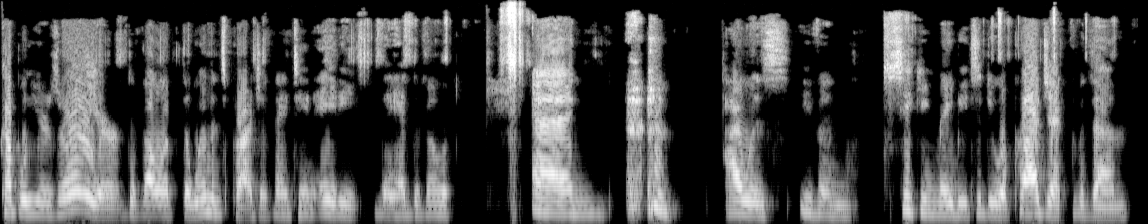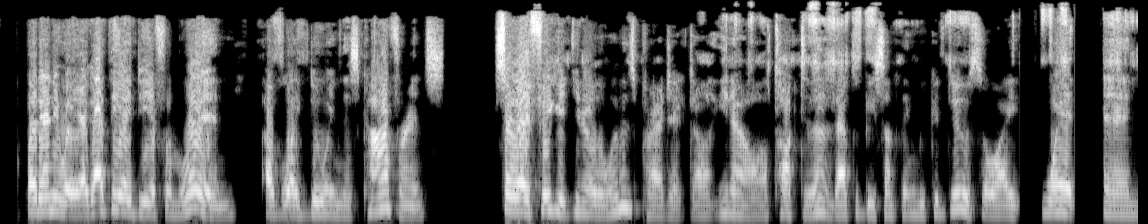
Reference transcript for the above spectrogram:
couple years earlier developed the Women's Project, 1980. They had developed, and I was even seeking maybe to do a project with them. But anyway, I got the idea from Lynn of like doing this conference. So I figured, you know, the Women's Project, I'll, you know, I'll talk to them. That could be something we could do. So I went and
